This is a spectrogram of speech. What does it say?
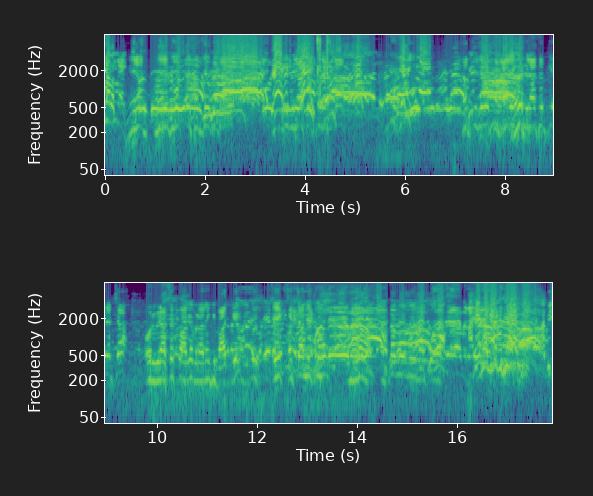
क्या बताएँ मेरे दोस्त के शब्दों विरासत की रक्षा और विरासत को आगे बढ़ाने की बात की। बिल्कुल एक सच्चा मित्र हूँ। मेरा अभी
